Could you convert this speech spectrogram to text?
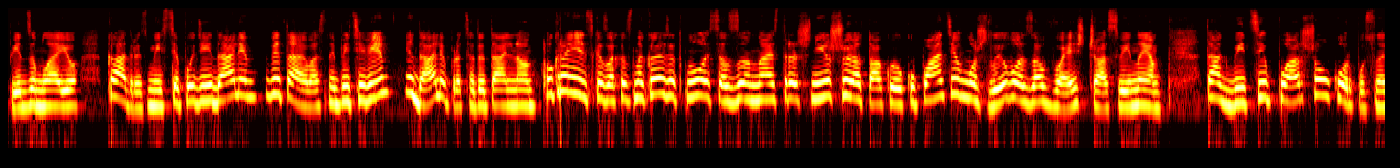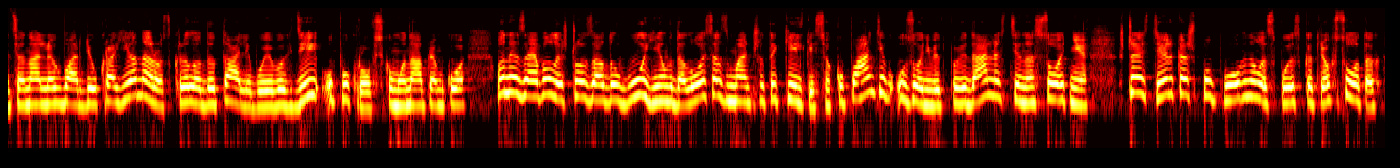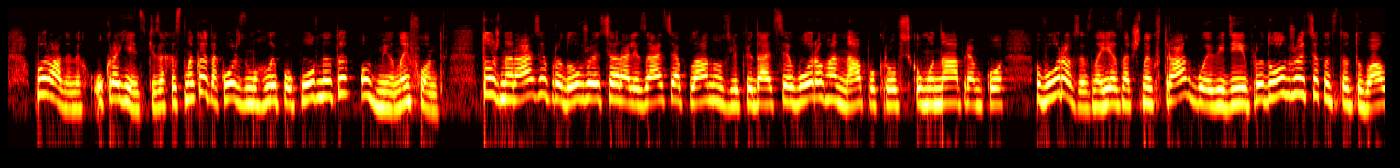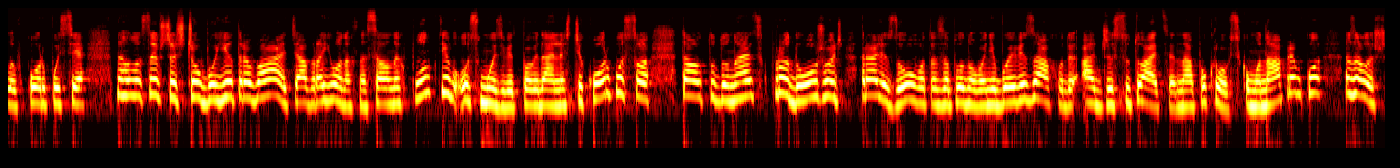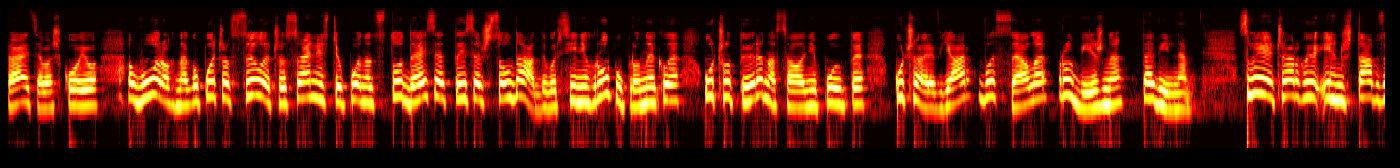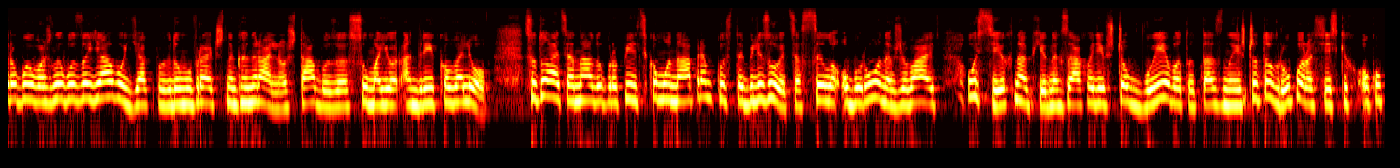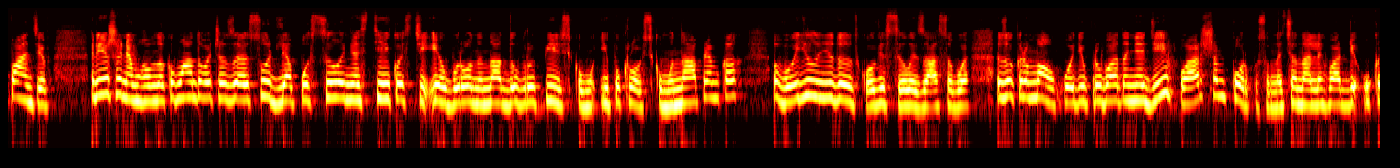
під землею. Кадри з місця подій далі. Вітаю вас на ПІТІВІ і далі про це детально. Українські захисники зіткнулися з найстрашнішою атакою окупантів, можливо, за весь час війни. Так, бійці першого корпусу Національної гвардії України розкрили деталі бойових дій у Покровському напрямку. Вони заявили, що за добу їм вдалося зменшити кількість окупантів у зоні відповідальності на сотні. Ще стільки ж поповнили списки трьохсотих. Поранених українські захисники також змогли поповнити обмінний фонд. Тож наразі продовжується реалізація плану з ліквідації ворога на Покровському напрямку. Ворог зазнає значних втрат. Бойові дії продовжуються. Констатували в корпусі, наголосивши, що бої тривають. А в районах населених пунктів у смузі відповідальності корпусу та Донецьк продовжують реалізовувати заплановані бойові заходи, адже ситуація на Покровському напрямку залишається важкою. Ворог накопичив сили чисельністю понад 110 тисяч солдат. Диверсійні групи проникли у чотири населені пункти: Кучерів Яр, Веселе, Рубіжне та Вільне. Своєю чергою і генштаб зробив важливу заяву, як повідомив речник генерального штабу ЗСУ майор Андрій Ковальов. Ситуація на добропільському напрямку стабілізується. Сили оборони вживають усіх необхідних заходів, щоб виявити та знищити групу російських окупантів. Рішенням головнокомандувача ЗСУ для посилення стійкості і оборони на добропільському і покровському напрямках виділені додаткові сили й засоби. Зокрема, у ході проведення дій першим корпусом Національної гвардії України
